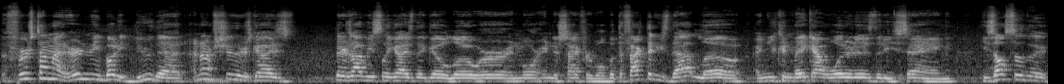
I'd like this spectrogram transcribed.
the first time I'd heard anybody do that, and I'm sure there's guys, there's obviously guys that go lower and more indecipherable, but the fact that he's that low and you can make out what it is that he's saying, he's also the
